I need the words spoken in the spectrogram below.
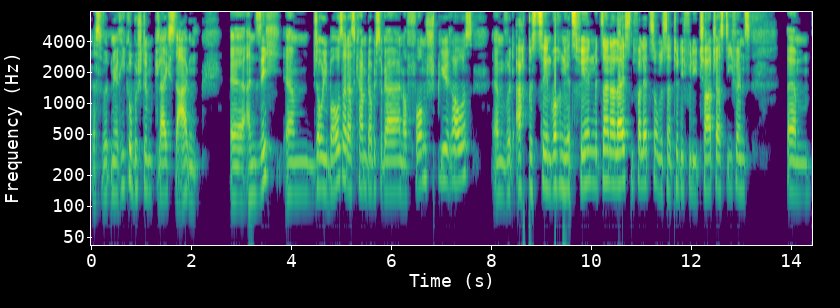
das wird mir Rico bestimmt gleich sagen. Äh, an sich, ähm, Joey Bowser, das kam glaube ich sogar noch vorm Spiel raus, ähm, wird acht bis zehn Wochen jetzt fehlen mit seiner Leistenverletzung. Ist natürlich für die Chargers Defense ähm,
